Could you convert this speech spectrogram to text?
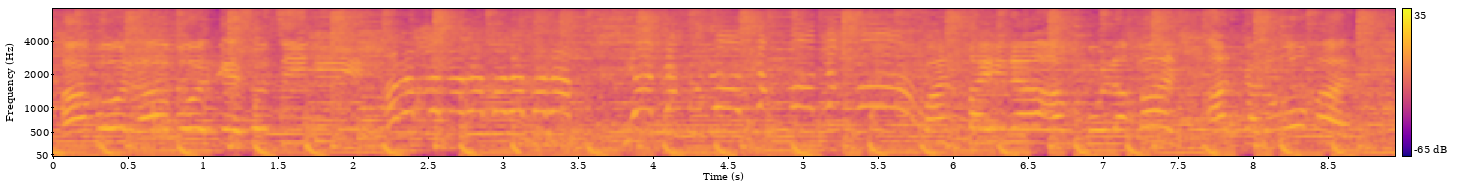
Habol, habol, Quezon City. Harap doon, harap, harap, harap! Yan, takbo doon, takbo, takbo! Pantay na ang Bulacan at Caloocan.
